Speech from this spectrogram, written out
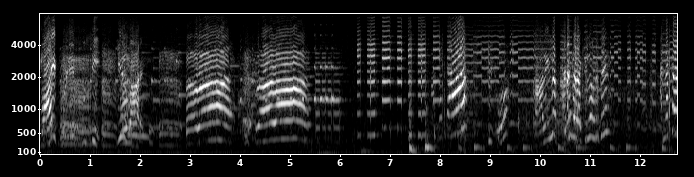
வாய்க்குள்ளே குசி இரு வாரேன் பாபா பாபா காலையில கடங்கராக்கில வருது. அண்ணக்கா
